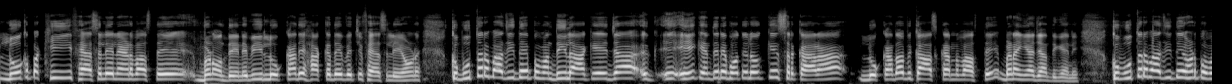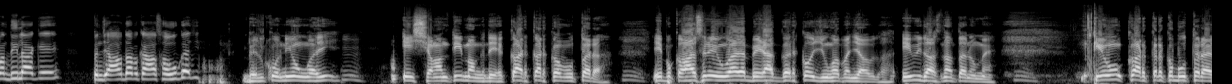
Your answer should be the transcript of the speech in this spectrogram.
ਲੋਕ ਪੱਖੀ ਫੈਸਲੇ ਲੈਣ ਵਾਸਤੇ ਬਣਾਉਂਦੇ ਨੇ ਵੀ ਲੋਕਾਂ ਦੇ ਹੱਕ ਦੇ ਵਿੱਚ ਫੈਸਲੇ ਆਉਣ ਕਬੂਤਰਬਾਜ਼ੀ ਤੇ ਪਾਬੰਦੀ ਲਾ ਕੇ ਜਾਂ ਇਹ ਕਹਿੰਦੇ ਨੇ ਬਹੁਤੇ ਲੋਕ ਕਿ ਸਰਕਾਰਾਂ ਲੋਕਾਂ ਦਾ ਵਿਕਾਸ ਕਰਨ ਵਾਸਤੇ ਬਣਾਈਆਂ ਜਾਂਦੀਆਂ ਨੇ। ਕਬੂਤਰਬਾਜ਼ੀ ਤੇ ਹੁਣ ਪਾਬੰਦੀ ਲਾ ਕੇ ਪੰਜਾਬ ਦਾ ਵਿਕਾਸ ਹੋਊਗਾ ਜੀ? ਬਿਲਕੁਲ ਨਹੀਂ ਹੋਊਗਾ ਜੀ। ਇਹ ਸ਼ਾਂਤੀ ਮੰਗਦੇ ਆ ਘਰ ਘਰ ਕਬੂਤਰ। ਇਹ ਵਿਕਾਸ ਨਹੀਂ ਹੋਊਗਾ ਬੇੜਾ ਗਰਕ ਹੋ ਜਾਊਗਾ ਪੰਜਾਬ ਦਾ। ਇਹ ਵੀ ਦੱਸਦਾ ਤੁਹਾਨੂੰ ਮੈਂ। ਕਿਉਂ? ਘਰ ਘਰ ਕਬੂਤਰ ਐ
